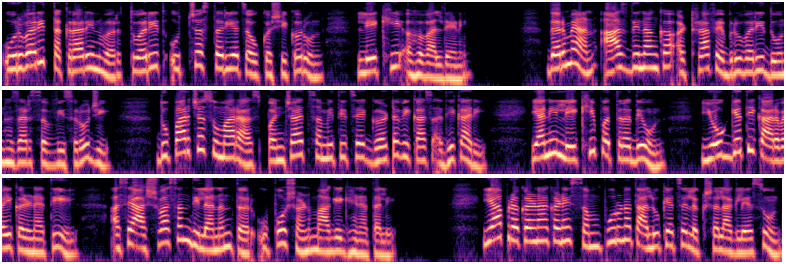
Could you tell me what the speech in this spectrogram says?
उर्वरित तक्रारींवर त्वरित उच्चस्तरीय चौकशी करून लेखी अहवाल देणे. दरम्यान आज दिनांक अठरा फेब्रुवारी दोन हजार सव्वीस रोजी दुपारच्या सुमारास पंचायत समितीचे गट विकास अधिकारी यांनी लेखी पत्र देऊन योग्य ती कारवाई करण्यात येईल असे आश्वासन दिल्यानंतर उपोषण मागे घेण्यात आले. या प्रकरणाकडे संपूर्ण तालुक्याचे लक्ष लागले असून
